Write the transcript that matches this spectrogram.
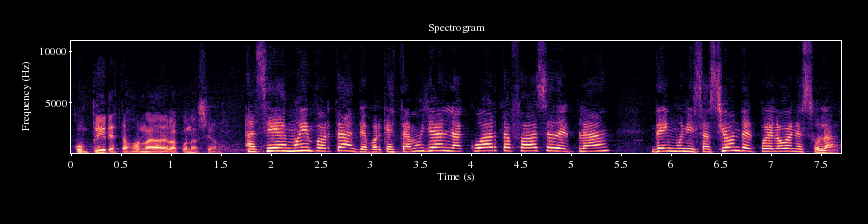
cumplir esta jornada de vacunación. Así es, muy importante, porque estamos ya en la cuarta fase del plan de inmunización del pueblo venezolano.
